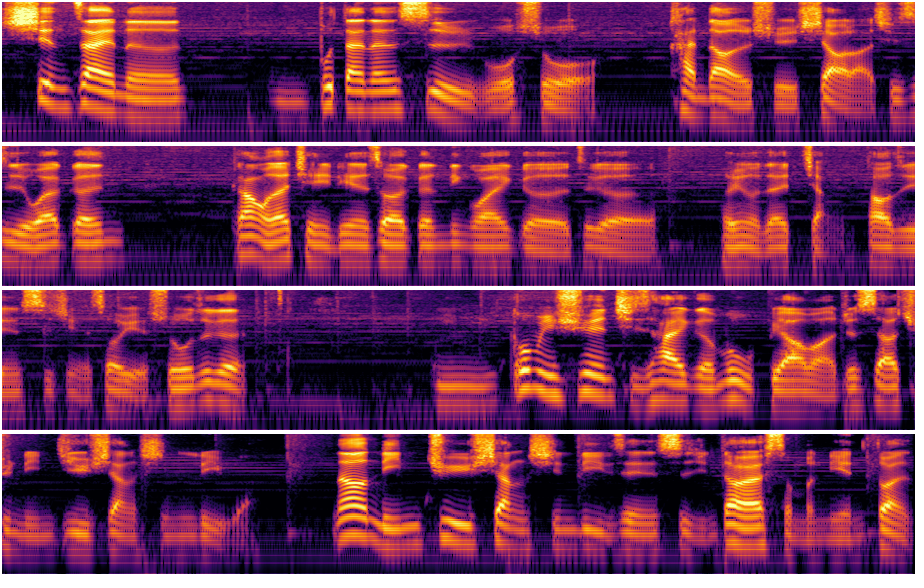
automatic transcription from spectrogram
现在呢，嗯，不单单是我所看到的学校啦，其实我要跟刚刚我在前几天的时候，跟另外一个这个朋友在讲到这件事情的时候，也说这个。嗯，公民训练其实还有一个目标嘛，就是要去凝聚向心力吧。那凝聚向心力这件事情，到底在什么年段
